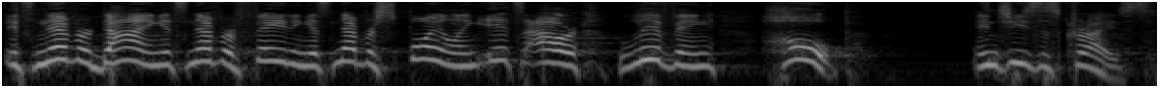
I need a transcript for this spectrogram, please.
It's never dying, it's never fading, it's never spoiling. It's our living hope in Jesus Christ.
